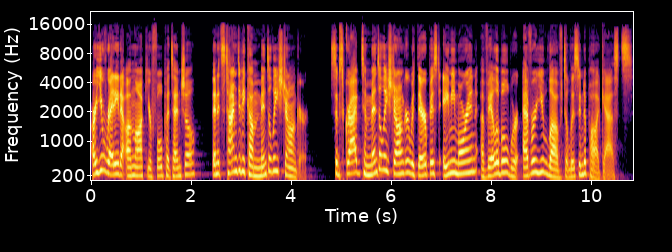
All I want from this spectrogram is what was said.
Are you ready to unlock your full potential? Then it's time to become mentally stronger. Subscribe to Mentally Stronger with therapist Amy Morin, available wherever you love to listen to podcasts.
